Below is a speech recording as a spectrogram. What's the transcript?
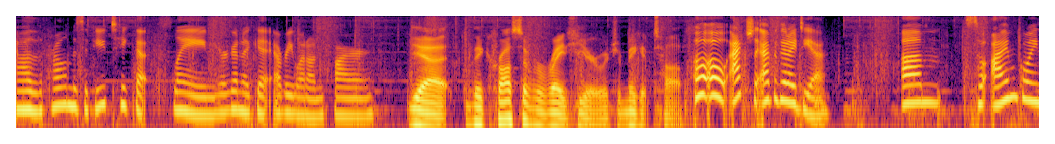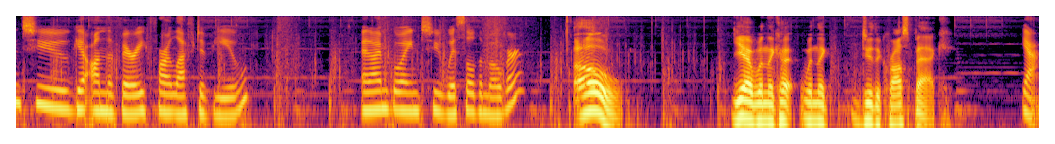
Uh, the problem is if you take that flame, you're going to get everyone on fire. Yeah, they cross over right here, which would make it tough. Oh, oh, actually, I have a good idea. Um, so I'm going to get on the very far left of you, and I'm going to whistle them over. Oh. Yeah, when they cut when they do the cross back. Yeah,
